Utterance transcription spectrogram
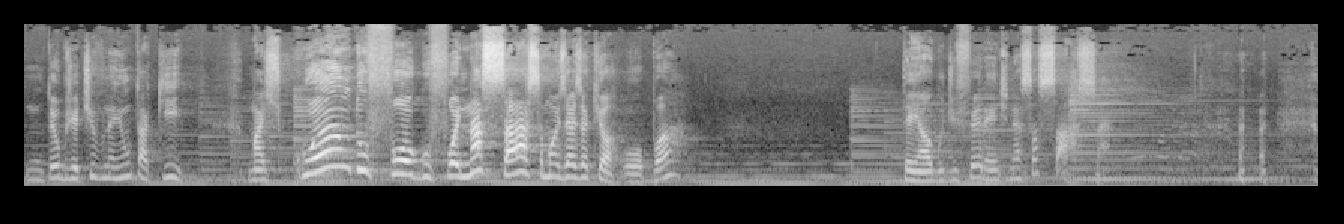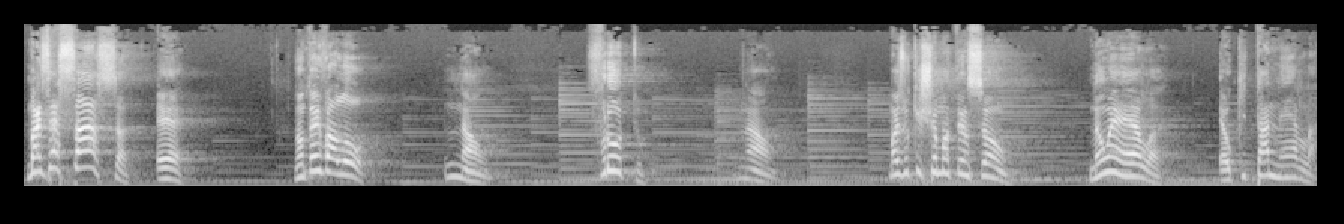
não tem objetivo nenhum, está aqui. Mas quando o fogo foi na sarça, Moisés aqui, ó, opa, tem algo diferente nessa sarça. Mas é sarça? É. Não tem valor? Não. Fruto? Não. Mas o que chama atenção não é ela, é o que está nela.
